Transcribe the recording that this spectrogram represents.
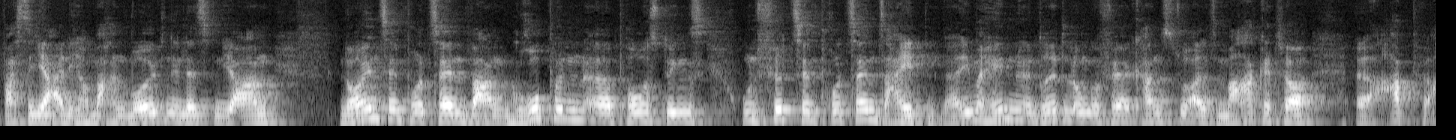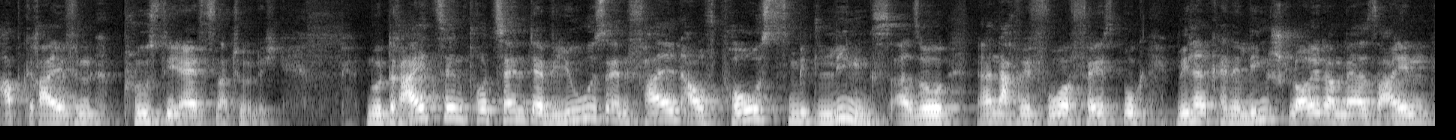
was sie ja eigentlich auch machen wollten in den letzten Jahren. 19% waren Gruppenpostings äh, und 14% Seiten. Immerhin ein Drittel ungefähr kannst du als Marketer äh, ab, abgreifen, plus die Ads natürlich. Nur 13% der Views entfallen auf Posts mit Links. Also ja, nach wie vor, Facebook will halt keine Linkschleuder mehr sein.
